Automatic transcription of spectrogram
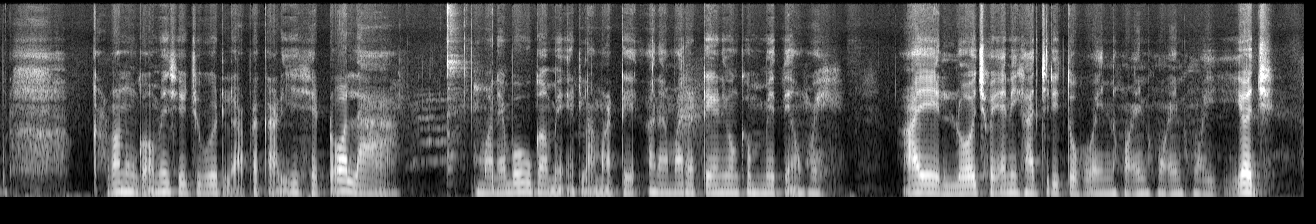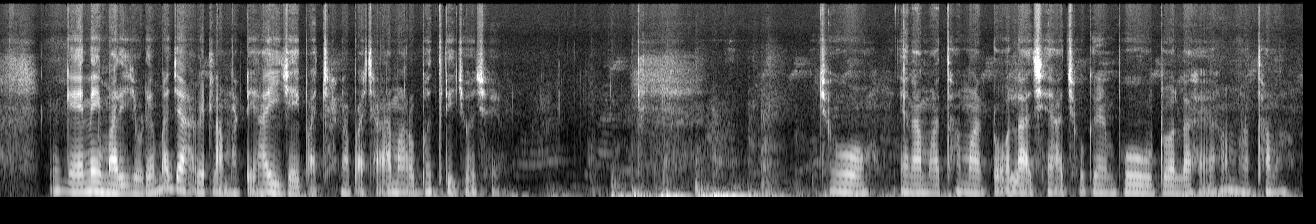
કાઢવાનું ગમે છે જુઓ એટલે આપણે કાઢીએ છીએ ટોલા. મને બહુ ગમે એટલા માટે. અને અમારા ટેણીઓ ગમે ત્યાં હોય. આ એ લોજ હોય એની હાજરી તો હોય ને હોય ને હોય ને હોય જ. કે નહીં મારી જોડે મજા આવે એટલા માટે આવી જાય પાછળના પાછળ. આ મારો ભત્રીજો છે. જો એના માથામાં ટોલા છે, આ છોકરીને બહુ ટોલા છે હા, માથામાં.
